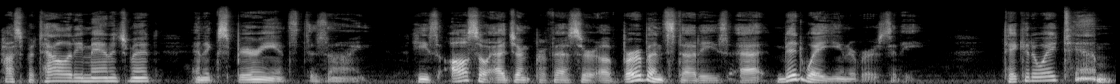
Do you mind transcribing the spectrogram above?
hospitality management, and experience design. He's also adjunct professor of bourbon studies at Midway University. Take it away, Tim.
